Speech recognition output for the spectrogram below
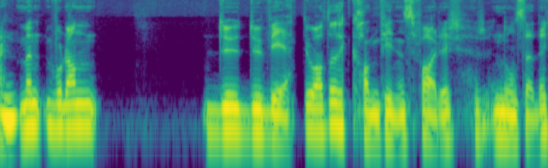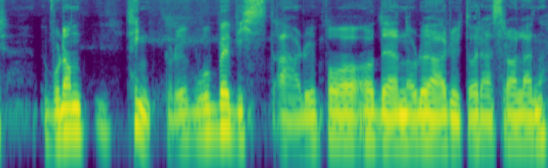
Nei, men hvordan du, du vet jo at det kan finnes farer noen steder. Hvordan tenker du, hvor bevisst er du på det når du er ute og reiser alene?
